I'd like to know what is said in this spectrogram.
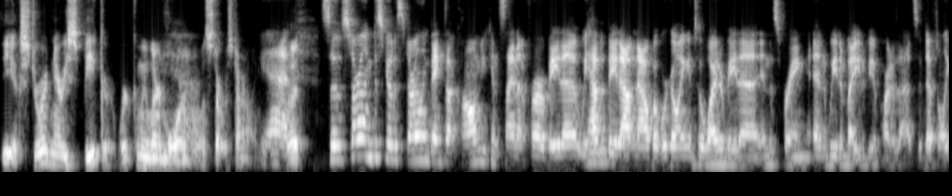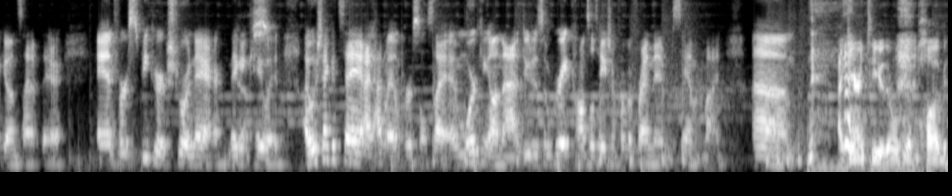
the extraordinary speaker? Where can we learn more? Yeah. We'll start with Starling. yeah. But So Starling, just go to starlingbank.com. You can sign up for our beta. We have a beta out now, but we're going into a wider beta in the spring, and we'd invite you to be a part of that. So definitely go and sign up there. And for speaker extraordinaire, Megan Yes. Caywood, I wish I could say I had my own personal site. I'm working on that due to some great consultation from a friend named Sam of mine. Um, I guarantee you there will be a pug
